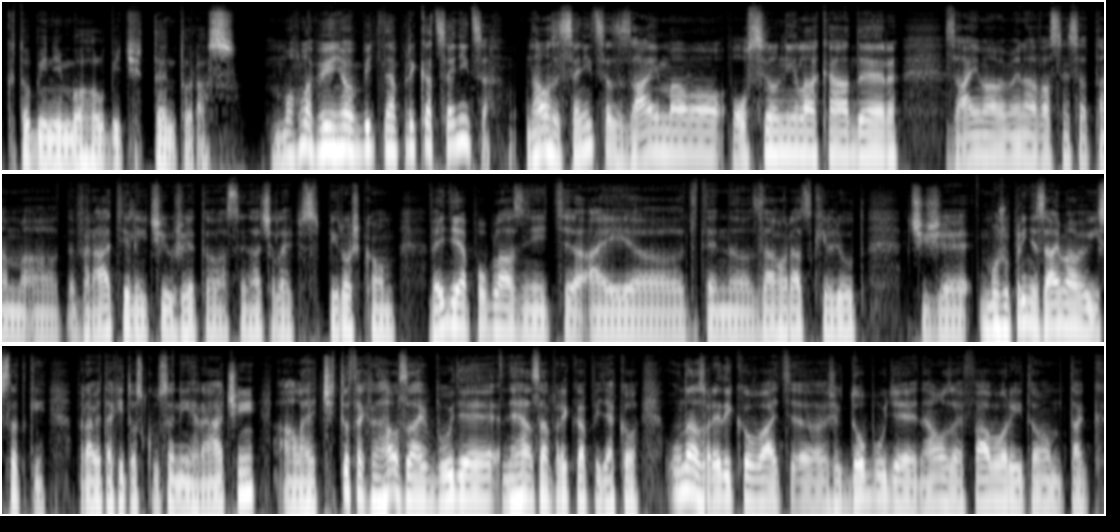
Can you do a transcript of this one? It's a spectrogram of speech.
kto by ním mohol byť tento raz? Mohla by ňou byť napríklad Senica. Naozaj Senica zaujímavo posilnila káder, zaujímavé mená vlastne sa tam e, vrátili, či už je to vlastne začalo aj s Piroškom. Vedia poblázniť aj e, ten záhorácky ľud, čiže môžu priniesť zaujímavé výsledky práve takíto skúsení hráči, ale či to tak naozaj bude, nechá sa prekvapiť. Ako u nás predikovať, e, že kto bude naozaj favoritom, tak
